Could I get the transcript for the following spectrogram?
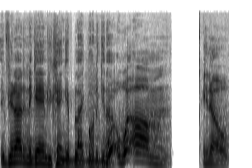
if you're not in the game, you can't get blackballed to get out. What, what um, you know,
